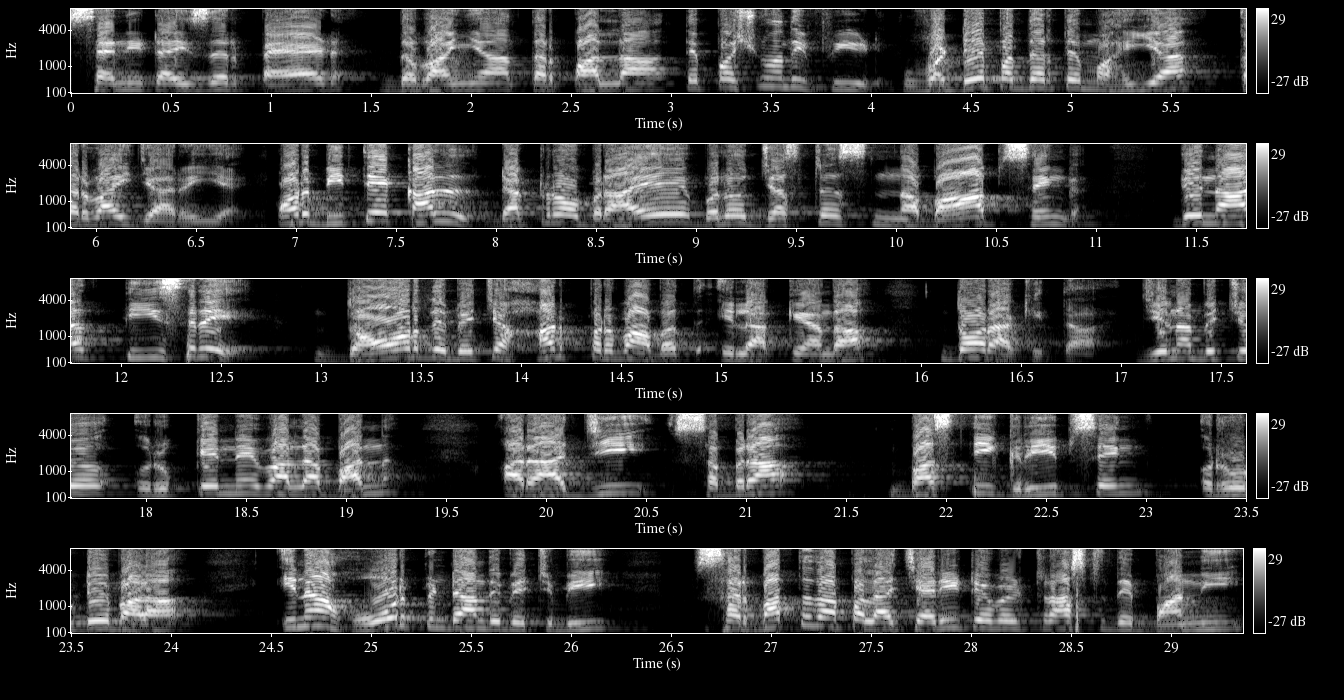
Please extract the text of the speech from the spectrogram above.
ਸੈਨੀਟਾਈਜ਼ਰ, ਪੈਡ, ਦਵਾਈਆਂ, ਤਰਪਾਲਾਂ ਤੇ ਪਸ਼ੂਆਂ ਦੀ ਫੀਡ ਵੱਡੇ ਪੱਧਰ ਤੇ ਮੁਹੱਈਆ ਕਰਵਾਈ ਜਾ ਰਹੀ ਹੈ। ਔਰ ਬੀਤੇ ਕੱਲ ਡਾਕਟਰ ਓਬਰਾਏ ਵੱਲੋਂ ਜਸਟਿਸ ਨਵਾਬ ਸਿੰਘ ਦੇ ਨਾਲ ਤੀਸਰੇ ਦੌਰ ਦੇ ਵਿੱਚ ਹੜ੍ਹ ਪ੍ਰਭਾਵਿਤ ਇਲਾਕਿਆਂ ਦਾ ਦੌਰਾ ਕੀਤਾ, ਜਿਨ੍ਹਾਂ ਵਿੱਚ ਰੁਕੇਨੇ ਵਾਲਾ ਬੰਨ, ਅਰਾਜੀ ਸਬਰਾ, ਬਸਤੀ ਗਰੀਬ ਸਿੰਘ, ਰੋਡੇਵਾਲਾ ਇਹਨਾਂ ਹੋਰ ਪਿੰਡਾਂ ਦੇ ਵਿੱਚ ਵੀ ਸਰਬੱਤ ਦਾ ਭਲਾ ਚੈਰੀਟੇਬਲ ਟਰਸਟ ਦੇ ਬਾਨੀ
